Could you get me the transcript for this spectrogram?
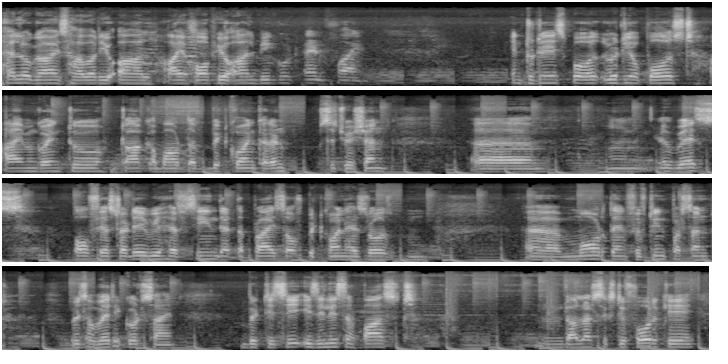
Hello guys, how are you all? I hope you all be good and fine. In today's video post, I am going to talk about the Bitcoin current situation. Um, mm, as of yesterday, we have seen that the price of Bitcoin has rose mm, uh, more than 15%, which is a very good sign. BTC easily surpassed mm, $64k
